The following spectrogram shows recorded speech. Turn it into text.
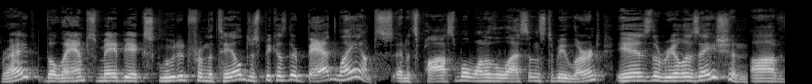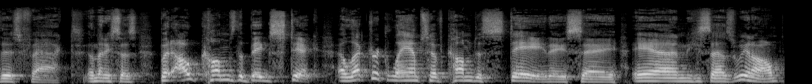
right? The lamps may be excluded from the tale just because they're bad lamps. And it's possible one of the lessons to be learned is the realization of this fact. And then he says, but out comes the big stick. Electric lamps lamps have come to stay, they say. And he says, you know,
